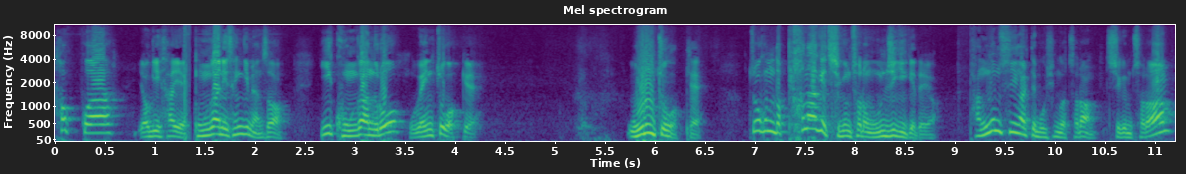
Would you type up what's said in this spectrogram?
턱과 여기 사이에 공간이 생기면서 이 공간으로 왼쪽 어깨, 오른쪽 어깨 조금 더 편하게 지금처럼 움직이게 돼요. 방금 스윙할 때 보신 것처럼 지금처럼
